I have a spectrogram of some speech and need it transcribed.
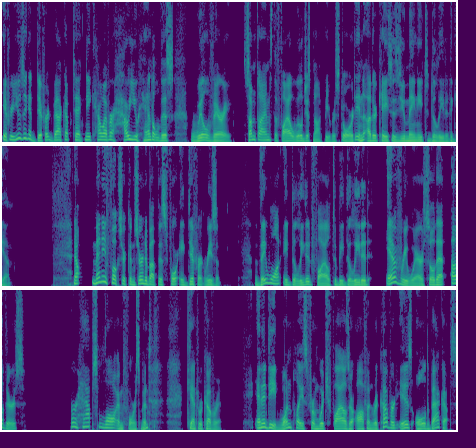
If you're using a different backup technique, however, how you handle this will vary. Sometimes the file will just not be restored. In other cases, you may need to delete it again. Now, many folks are concerned about this for a different reason. They want a deleted file to be deleted everywhere so that others, perhaps law enforcement, can't recover it. And indeed, one place from which files are often recovered is old backups.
